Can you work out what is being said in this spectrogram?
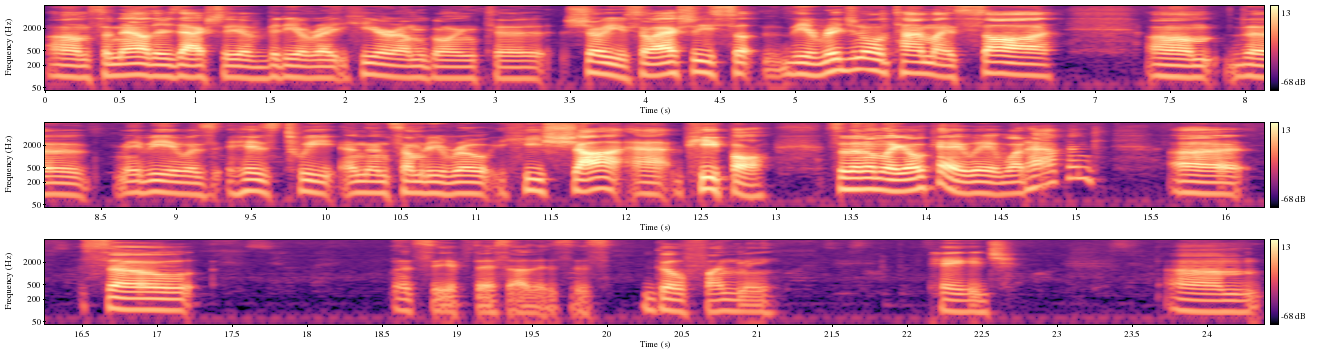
Um, so now there's actually a video right here I'm going to show you. So actually, so the original time I saw um, the maybe it was his tweet, and then somebody wrote he shot at people. So then I'm like, okay, wait, what happened? Uh, so let's see if this oh this is GoFundMe page. Um,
